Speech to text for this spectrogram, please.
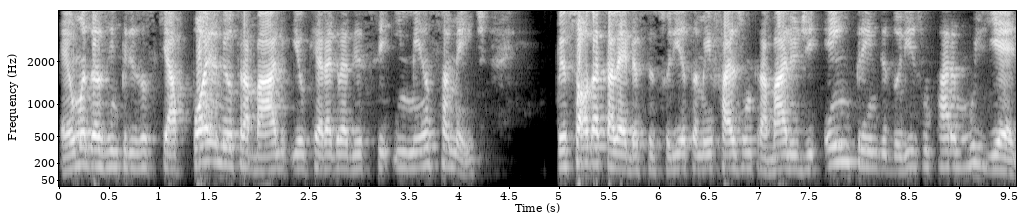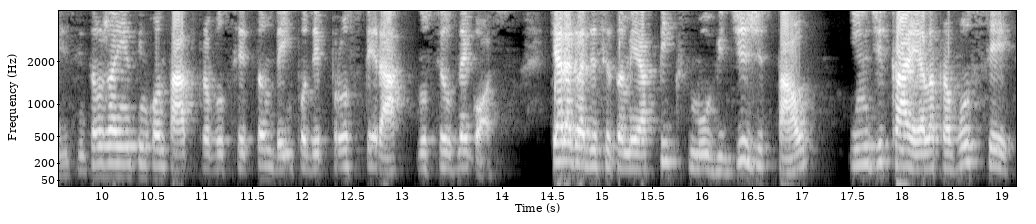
É uma das empresas que apoia meu trabalho e eu quero agradecer imensamente. O pessoal da Caleb Assessoria também faz um trabalho de empreendedorismo para mulheres. Então já entra em contato para você também poder prosperar nos seus negócios. Quero agradecer também a Pixmove Digital e indicar ela para você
